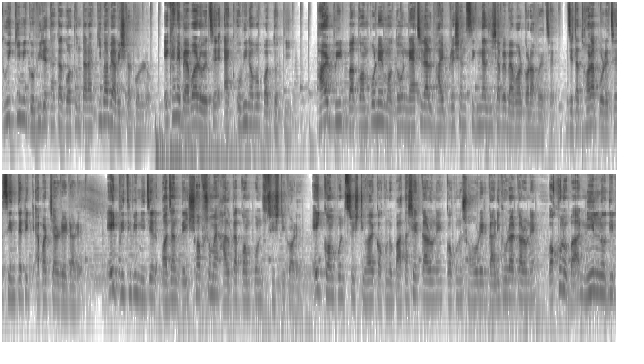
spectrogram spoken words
দুই কিমি গভীরে থাকা গঠন তারা কীভাবে আবিষ্কার করল? এখানে ব্যবহার রয়েছে এক অভিনব পদ্ধতি। হার্টবিট বা কম্পনের মতো ন্যাচারাল ভাইব্রেশন সিগন্যাল হিসাবে ব্যবহার করা হয়েছে, যেটা ধরা পড়েছে সিনথেটিক অ্যাপারচার রেডারে। এই পৃথিবী নিজের অজান্তেই সবসময় হালকা কম্পন সৃষ্টি করে। এই কম্পন সৃষ্টি হয় কখনো বাতাসের কারণে, কখনো শহরের গাড়ি ঘোড়ার কারণে, কখনো বা নীল নদীর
